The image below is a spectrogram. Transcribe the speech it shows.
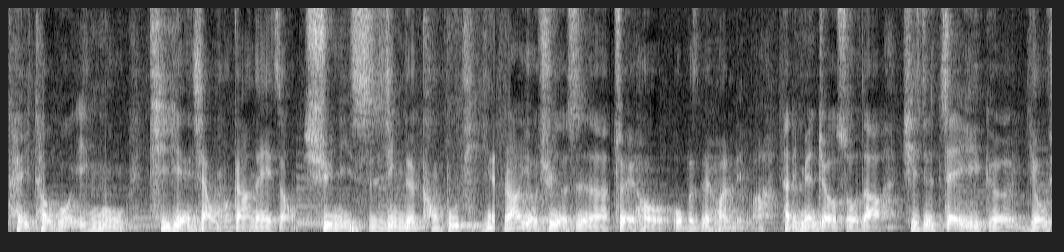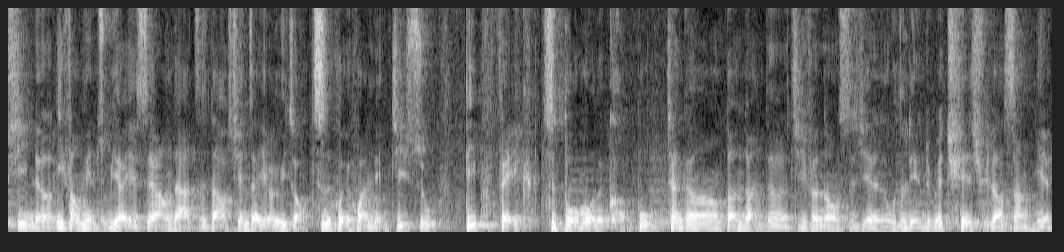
可以透过荧幕体验像我们刚刚那一种虚拟实境的恐怖体验。然后有趣的是呢，最后我不是被换脸吗？它里面就说到，其实这一个游戏呢，一方面主要也是要让大家知道，现在有一种智慧换脸技术 Deep Fake 是多么的恐怖。像刚刚短短的几分钟的时间，我的脸就被窃取到上面，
